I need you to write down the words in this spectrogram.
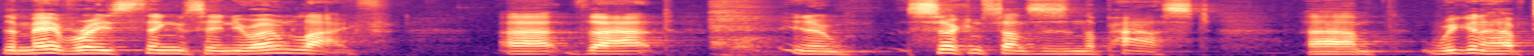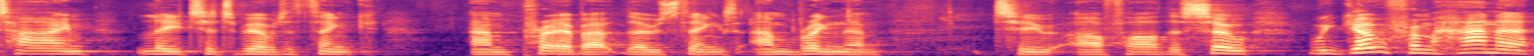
there may have raised things in your own life uh, that you know circumstances in the past. Um, we're going to have time later to be able to think and pray about those things and bring them to our Father. So we go from Hannah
